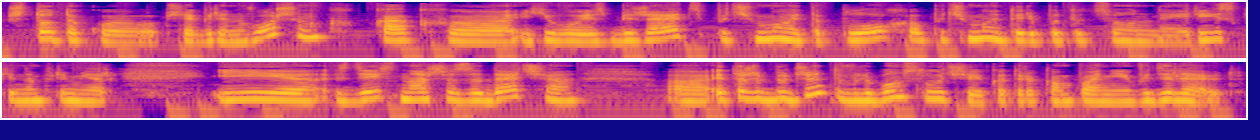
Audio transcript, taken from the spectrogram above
Что такое вообще гринвошинг, как э, его избежать, почему это плохо, почему это репутационные риски, например. И здесь наша задача это же бюджеты в любом случае, которые компании выделяют.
